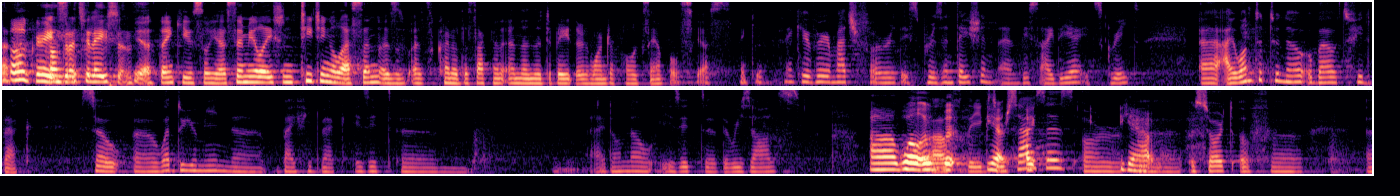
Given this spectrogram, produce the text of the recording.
oh, great. Congratulations. Yeah, thank you. So yeah, simulations, teaching a lesson is, is kind of the second, and then the debate, they're wonderful examples. Yes, thank you. Thank you very much for this presentation and this idea. It's great. Uh, I wanted to know about feedback. So, uh, what do you mean uh, by feedback? Is it, um, I don't know, is it uh, the results Uh, well, of the yeah, I- exercises or yeah. uh, a sort of uh, uh,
